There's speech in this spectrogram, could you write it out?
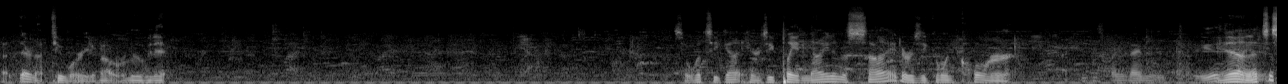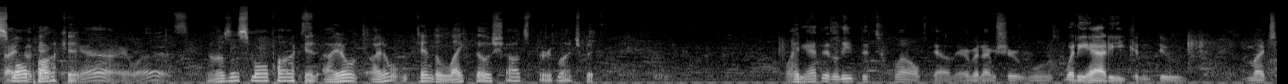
But they're not too worried about removing it. So what's he got here? Is he playing nine in the side or is he going corner? I think he's playing nine. He Yeah, that's a small Okay, pocket. Yeah, it was. That was a small pocket. I don't I don't tend to like those shots very much, but Well, he had to leave the 12 down there, but I'm sure what he had, he couldn't do much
